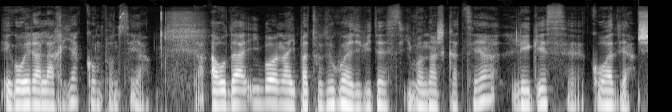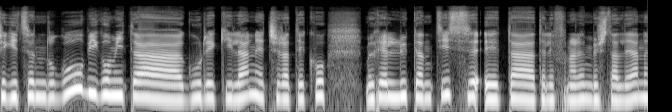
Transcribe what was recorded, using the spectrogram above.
egoera larriak konpontzea. hau da, ibon aipatu dugu adibidez, ibon askatzea, legez uh, koadea. Segitzen dugu, bigomita gurekilan, etxerateko Muriel Lukantiz eta telefonaren bestaldean,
